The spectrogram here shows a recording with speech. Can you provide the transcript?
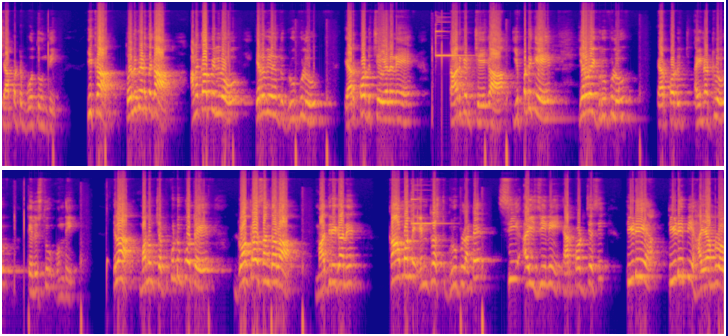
చేపట్టబోతుంది. ఇక తొలి విడతగా అనకాపల్లిలో ఇరవై ఎనిమిది గ్రూపులు ఏర్పాటు చేయాలనే టార్గెట్ చేయగా ఇప్పటికే ఇరవై గ్రూపులు ఏర్పాటు అయినట్లు తెలుస్తూ ఉంది. ఇలా మనం చెప్పుకుంటూ పోతే డ్వాక్రా సంఘాల మాదిరిగానే కామన్ ఇంట్రెస్ట్ గ్రూపులు అంటే సిఐజిని ఏర్పాటు చేసి టీడీ టీడీపీ హయాంలో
